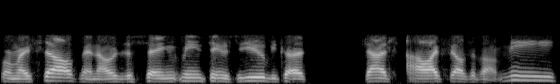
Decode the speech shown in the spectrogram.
for myself, and I was just saying mean things to you because that's how I felt about me."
